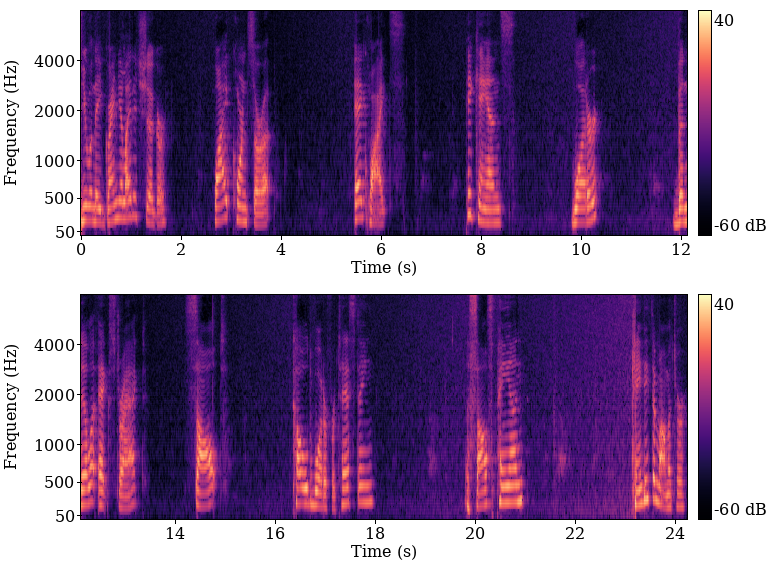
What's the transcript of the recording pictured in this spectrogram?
You will need granulated sugar, white corn syrup, egg whites, pecans, water, vanilla extract, salt, cold water for testing, a saucepan, candy thermometer,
